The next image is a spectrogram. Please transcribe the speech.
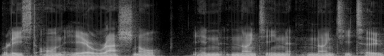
released on Irrational in 1992.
